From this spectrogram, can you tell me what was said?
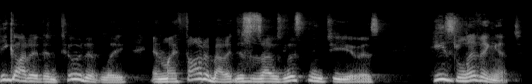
He got it intuitively. And my thought about it, just as I was listening to you, is he's living it.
